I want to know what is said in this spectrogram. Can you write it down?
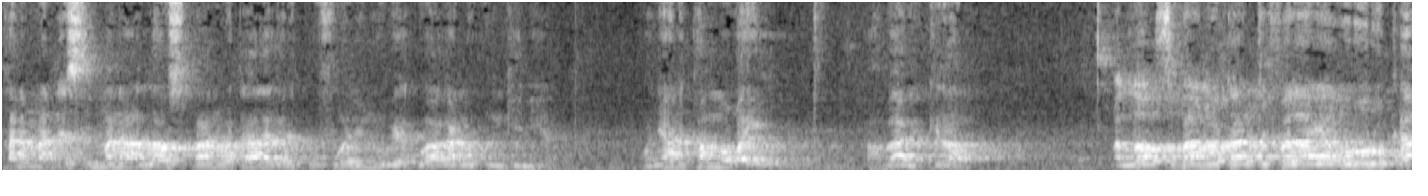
Kana man nasi mana allah subhanahu wa ta'ala gar ku foli mu be ko aga no kunkiniya mo gay ahbab kiram allah subhanahu wa ta'ala fala yaghruruka.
